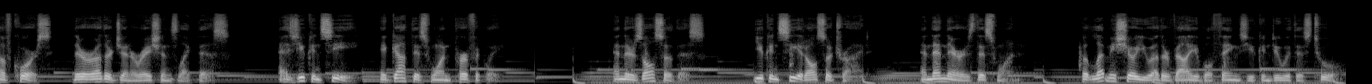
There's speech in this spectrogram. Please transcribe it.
Of course, there are other generations like this. As you can see, it got this one perfectly. And there's also this. You can see it also tried. And then there is this one. But let me show you other valuable things you can do with this tool.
